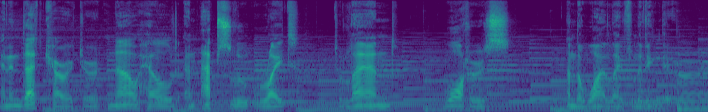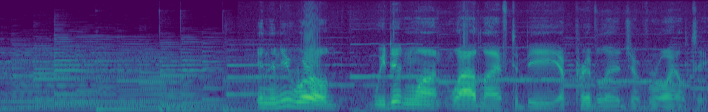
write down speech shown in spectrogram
and in that character now held an absolute right to land, waters, and the wildlife living there. In the New World, we didn't want wildlife to be a privilege of royalty.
